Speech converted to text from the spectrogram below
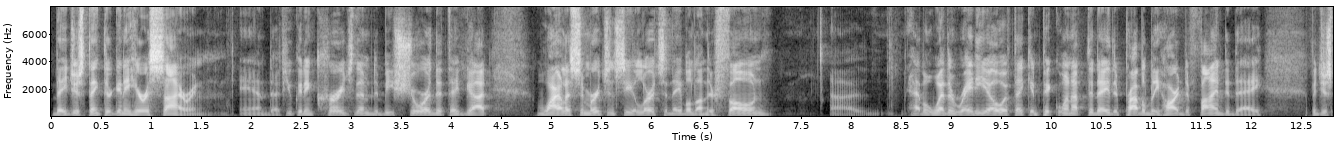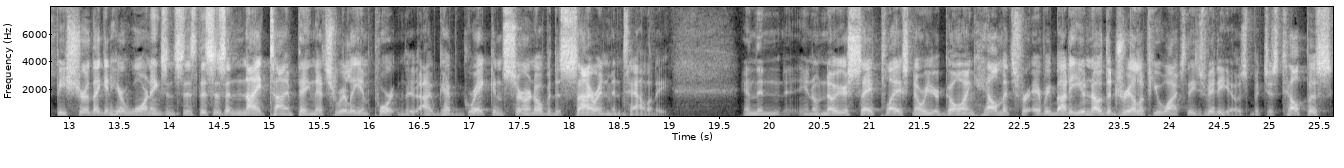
they just think they're going to hear a siren. And if you could encourage them to be sure that they've got wireless emergency alerts enabled on their phone, uh, have a weather radio if they can pick one up today. They're probably hard to find today but just be sure they can hear warnings. And since this is a nighttime thing, that's really important. I have great concern over the siren mentality. And then, you know, know your safe place, know where you're going, helmets for everybody. You know the drill if you watch these videos, but just help us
